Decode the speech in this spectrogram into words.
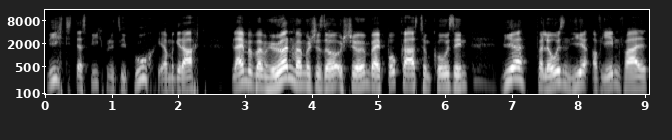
Nicht das Peak-Prinzip Buch. Ich habe mir gedacht, bleiben wir beim Hören, wenn wir schon so schön bei Podcasts und Co. sind. Wir verlosen hier auf jeden Fall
